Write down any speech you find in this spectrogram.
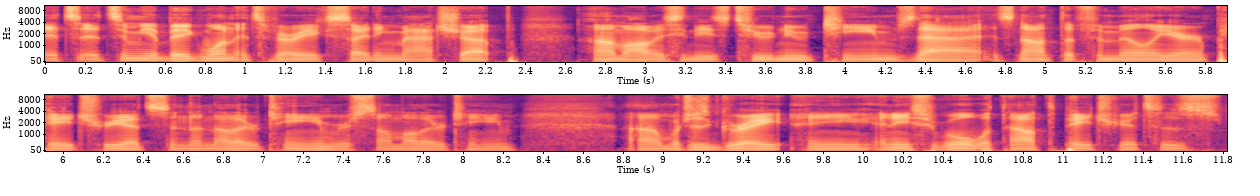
it's it's gonna be a big one. It's a very exciting matchup. Um, obviously, these two new teams that it's not the familiar Patriots and another team or some other team, um, which is great. Any any Super Bowl without the Patriots is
